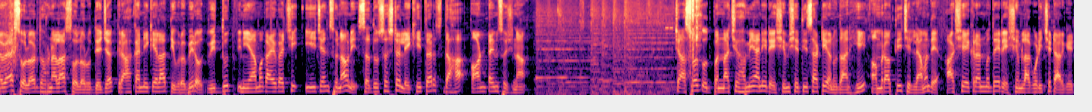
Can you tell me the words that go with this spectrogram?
नव्या सोलर धोरणाला सोलर उद्योजक ग्राहकांनी केला तीव्र विरोध. विद्युत नियामक आयोगाची ई चेन सुनावणी सदुसष्ट लेखी तर दहा ऑन टाईम सूचना. शाश्वत उत्पन्नाची हमी आणि रेशीम शेतीसाठी अनुदान ही अमरावती जिल्ह्यामध्ये आठशे एकरांमध्ये रेशीम लागवडीचे टार्गेट.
